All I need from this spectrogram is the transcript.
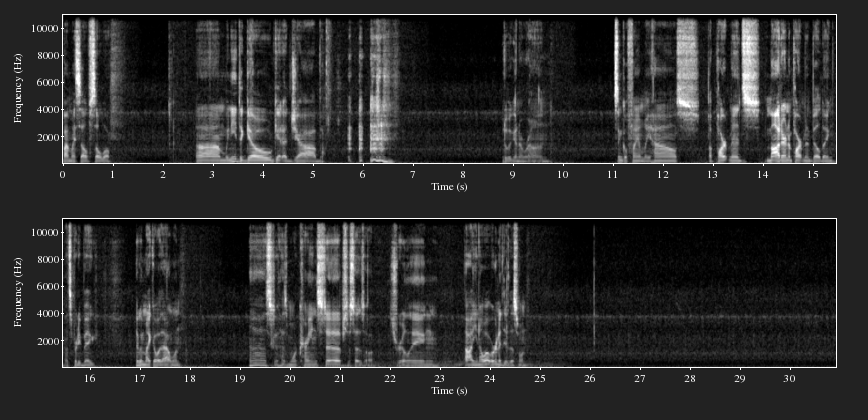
by myself solo. Um, we need to go get a job. what are we gonna run? Single family house, apartments, modern apartment building. That's pretty big. I think we might go with that one. Uh, this has more crane steps. This has uh, drilling. Ah, you know what? We're gonna do this one.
